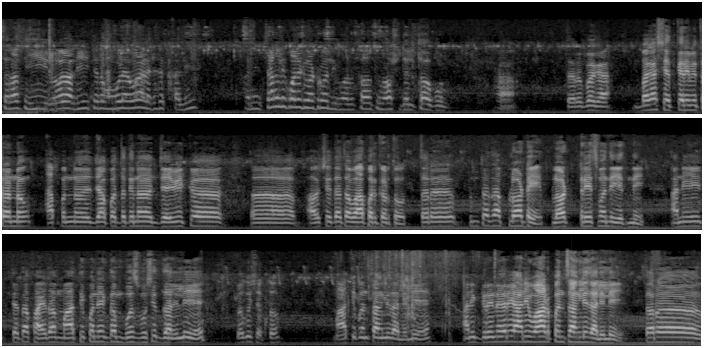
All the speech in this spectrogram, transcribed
सर आता ही रोळ आली त्यानं मुळ्या वाढल्या त्याच्याखाली आणि चांगली क्वालिटी वाटू आली मला तेव्हा तुम्ही औषध दिलं तेव्हा पण हा. तर बघा बघा शेतकरी मित्रांनो आपण ज्या पद्धतीनं जैविक अ, अ, औषधाचा वापर करतो तर तुमचा जो प्लॉट आहे प्लॉट ट्रेसमध्ये येत नाही. आणि त्याचा फायदा माती पण एकदम भुसभुशीत झालेली आहे. बघू शकतो. माती पण चांगली झालेली आहे. आणि ग्रेनरी आणि वाढ पण चांगली झालेली आहे. तर अ,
